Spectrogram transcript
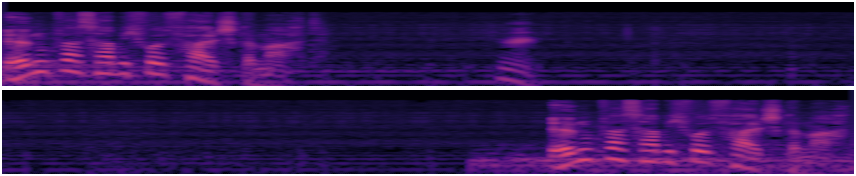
Irgendwas habe ich wohl falsch gemacht. Hm. Irgendwas habe ich wohl falsch gemacht.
